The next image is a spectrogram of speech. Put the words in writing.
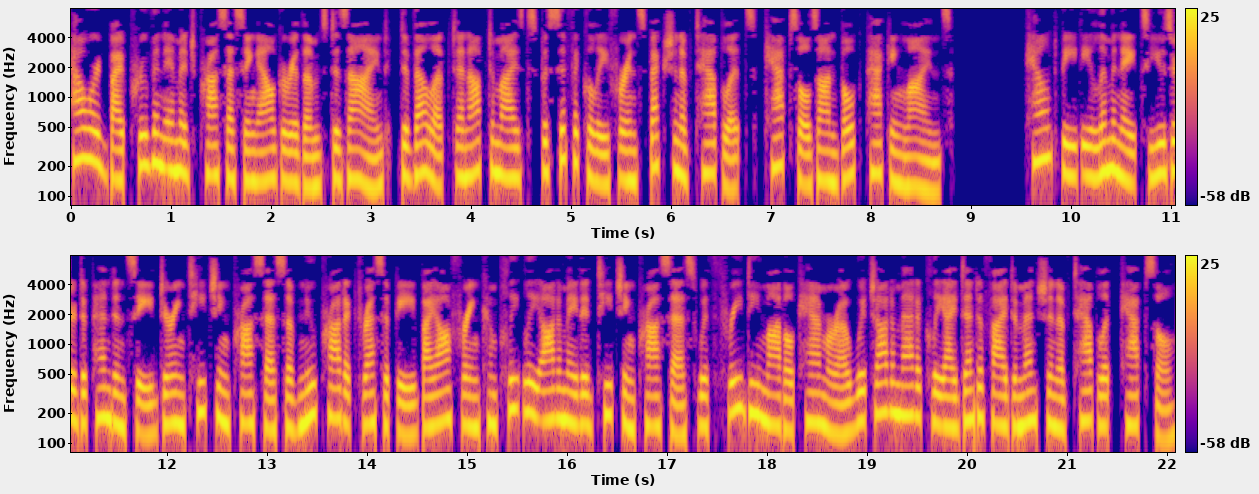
Powered by proven image processing algorithms designed, developed and optimized specifically for inspection of tablets, capsules on bulk packing lines. CountBeat eliminates user dependency during teaching process of new product recipe by offering completely automated teaching process with 3D model camera which automatically identify dimension of tablet capsule.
